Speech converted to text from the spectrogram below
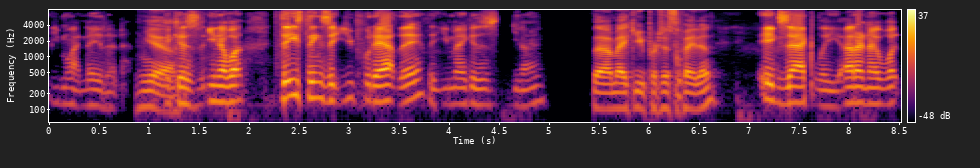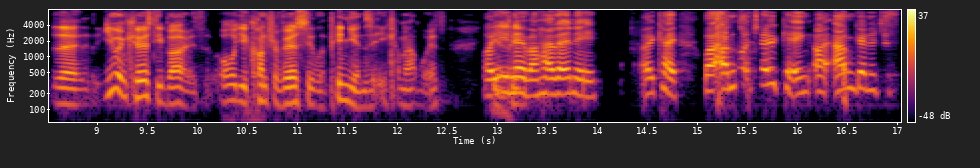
You might need it Yeah. because you know what? These things that you put out there that you make as you know That'll make you participate in. exactly. I don't know what the you and Kirsty both all your controversial opinions that you come up with. Oh, Yeah, you never have any. Okay. But I'm not joking. I am going to just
